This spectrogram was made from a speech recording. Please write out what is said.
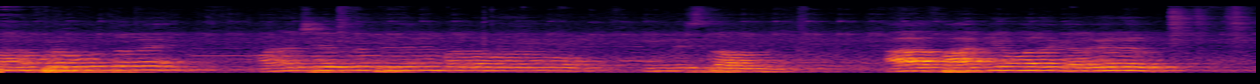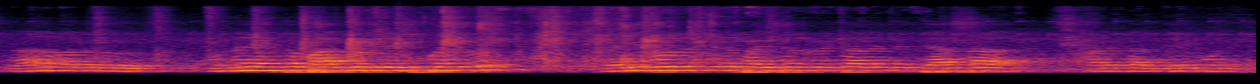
మన ప్రభుత్వమే మన చేతుల మీదనే మళ్ళీ మనము ఇల్లు ఉన్నాం. ఆ భాగ్యం వల్ల కలగలేదు. వాళ్ళు ఉన్న ఎంత భాగ్యం చేసిపోయారు గరీబ్ రోజుల మీద పైసలు పెట్టాలనే ధ్యాస వాళ్ళకి అది లేకుండా.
